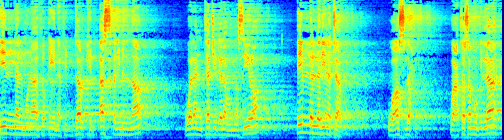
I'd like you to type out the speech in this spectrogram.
إن المنافقين في الدرك الأسفل من النار ولن تجد لهم نصيرا إلا الذين تابوا وأصلحوا واعتصموا بالله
